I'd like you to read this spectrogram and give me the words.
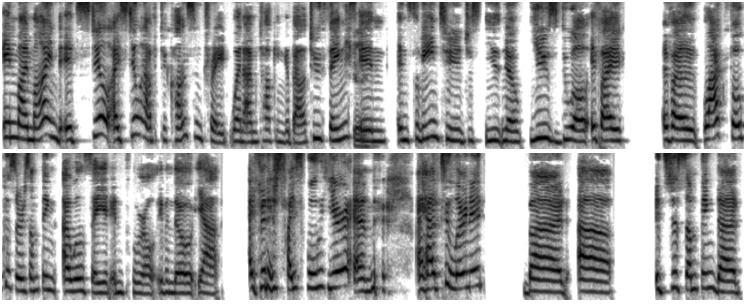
in my mind, it's still, I still have to concentrate when I'm talking about two things sure. in, in Slovene to just, you know, use dual. If I, if I lack focus or something, I will say it in plural, even though, yeah, I finished high school here and I had to learn it. But, uh, it's just something that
